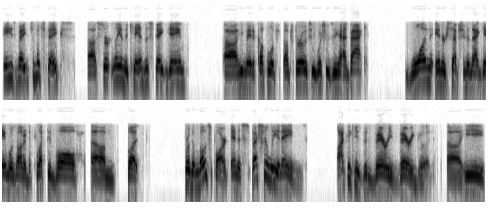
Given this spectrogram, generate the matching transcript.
he's made some mistakes. Uh, certainly in the Kansas State game, uh, he made a couple of, of throws he wishes he had back. One interception in that game was on a deflected ball. Um, but for the most part, and especially in Ames, I think he's been very, very good. Uh, he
